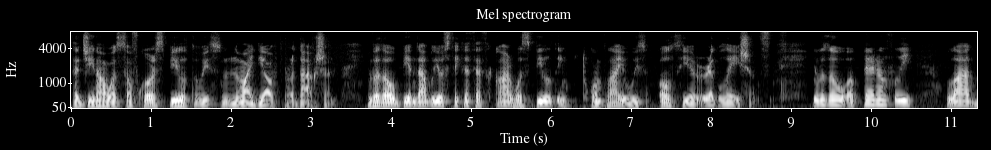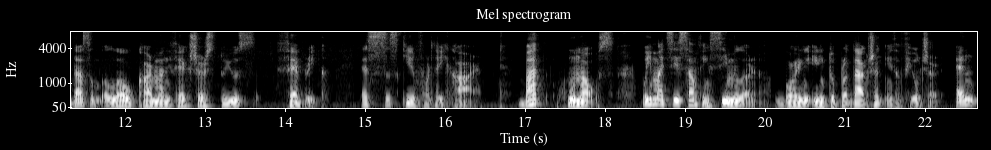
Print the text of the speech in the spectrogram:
The GINA was of course built with no idea of production, even though BMW stated that the car was built in, to comply with all tier regulations, even though apparently law doesn't allow car manufacturers to use fabric as a skin for their car. But who knows, we might see something similar going into production in the future and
